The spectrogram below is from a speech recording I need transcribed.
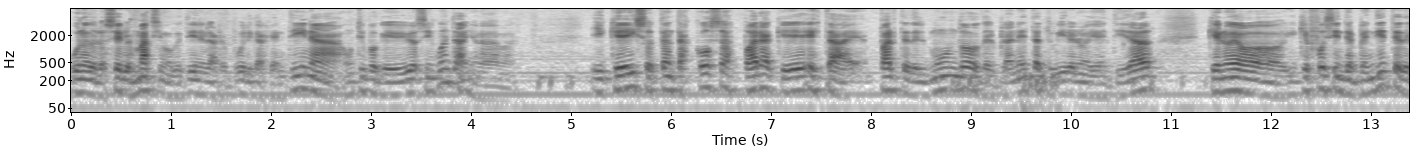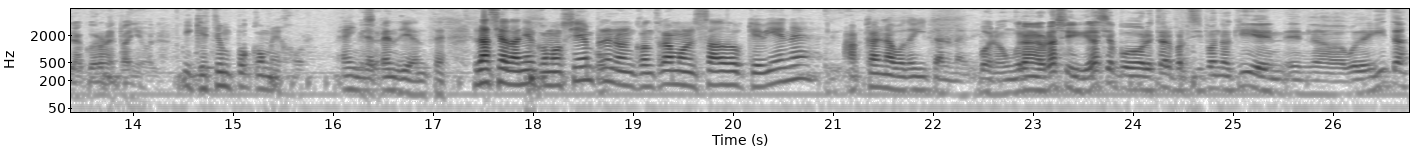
uno de los héroes máximos que tiene la República Argentina, un tipo que vivió 50 años nada más, y que hizo tantas cosas para que esta parte del mundo, del planeta, tuviera una identidad que no, y que fuese independiente de la corona española. Y que esté un poco mejor e independiente. Gracias Daniel, como siempre, nos encontramos el sábado que viene acá en la bodeguita del medio. Bueno, un gran abrazo y gracias por estar participando aquí en, en la bodeguita.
